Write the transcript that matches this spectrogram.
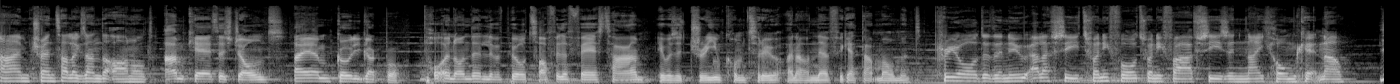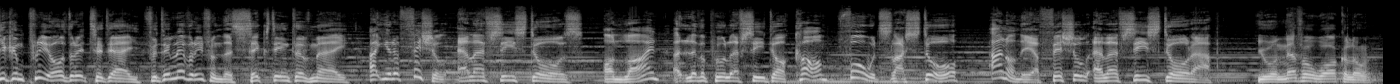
I'm Trent Alexander Arnold. I'm Curtis Jones. I am Cody Gakpo. Putting on the Liverpool top for the first time, it was a dream come true, and I'll never forget that moment. Pre order the new LFC 24 25 season Nike home kit now. You can pre order it today for delivery from the 16th of May at your official LFC stores. Online at liverpoolfc.com forward slash store and on the official LFC store app. You will never walk alone.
